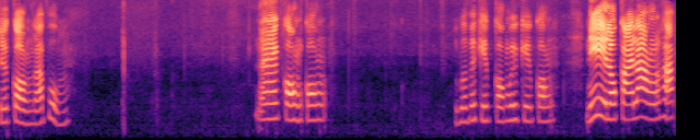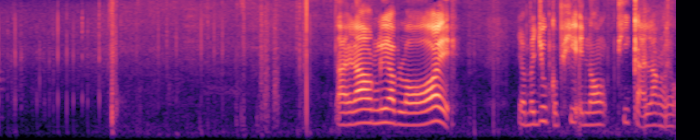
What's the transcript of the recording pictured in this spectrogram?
เจอกล่องครับผมแน่กล่องกล่องเดี๋ยวไปเก็บกล่องไปเก็บกล่อง นี่เรากลายร่างแล้วครับกลายร่างเรียบร้อย อย่ามายุ่งกับพี่ไอ้น้องพี่กลายร่างแล้ว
